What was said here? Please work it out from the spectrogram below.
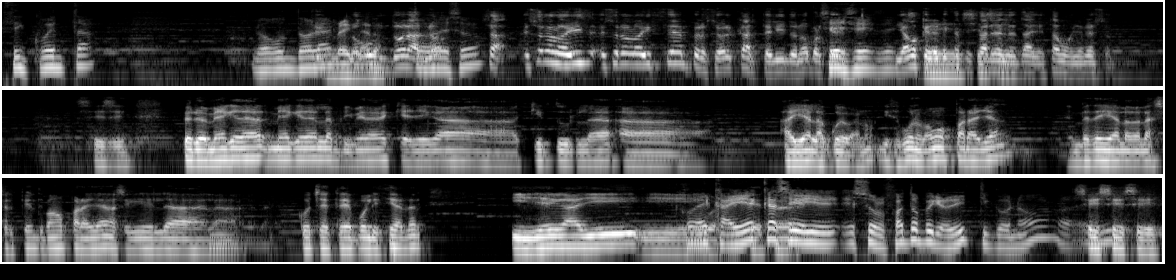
50, luego un dólar. Hombre, Luego claro. un dólar, ¿no? eso. O sea, eso no, lo dice, eso no lo dicen, pero se ve el cartelito, ¿no? Porque Sí, sí, sí. digamos que Sí, tienes que sí, fijar en el detalle, está muy bien eso. Sí, sí. Pero me ha quedado, me ha quedado la primera vez que llega Kir Turla a, ahí a la cueva, ¿no? Dice, bueno, vamos para allá, en vez de ir a lo de la serpiente, vamos para allá a seguir la, coche este de policía y tal. Y llega allí y... Joder, bueno, que ahí es casi es olfato periodístico, ¿no? Sí, Ahí- sí, sí.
